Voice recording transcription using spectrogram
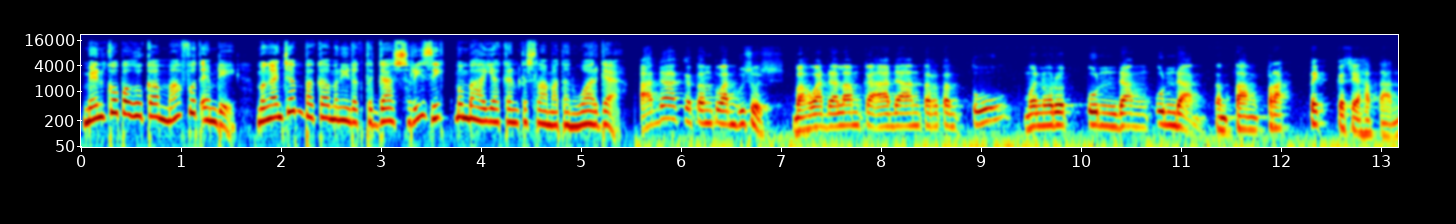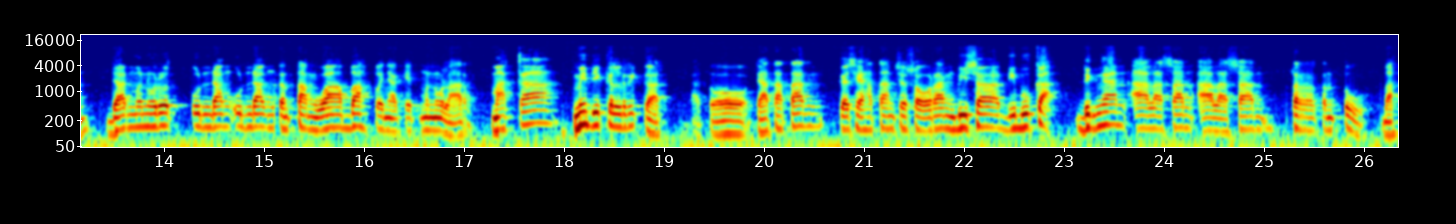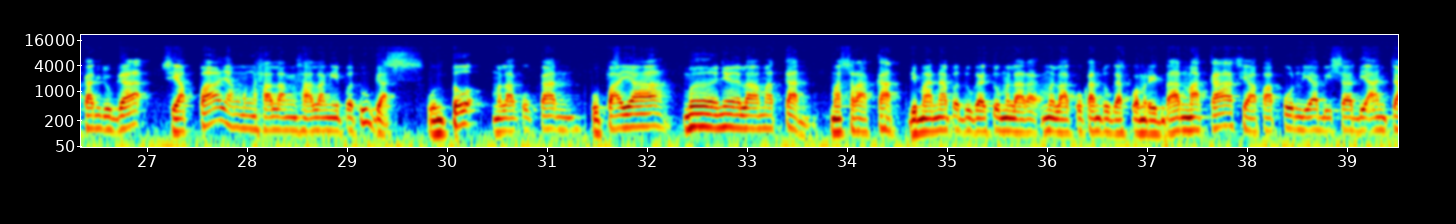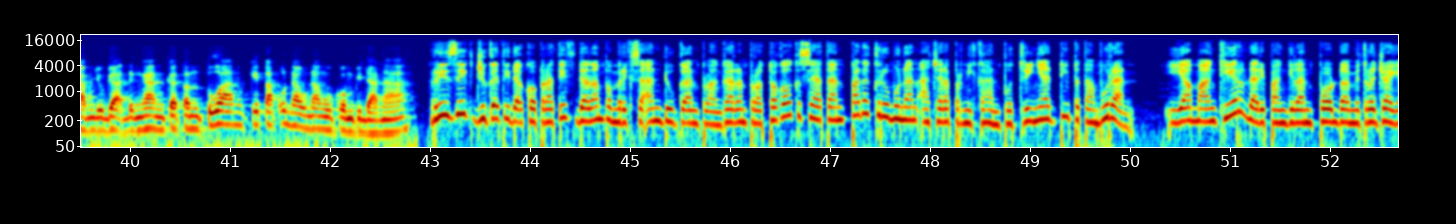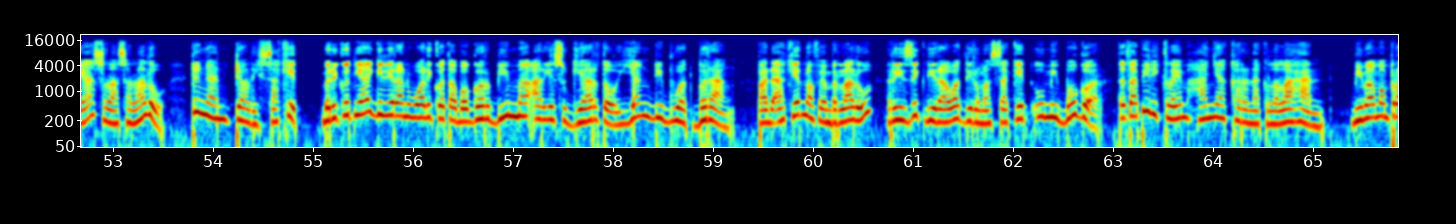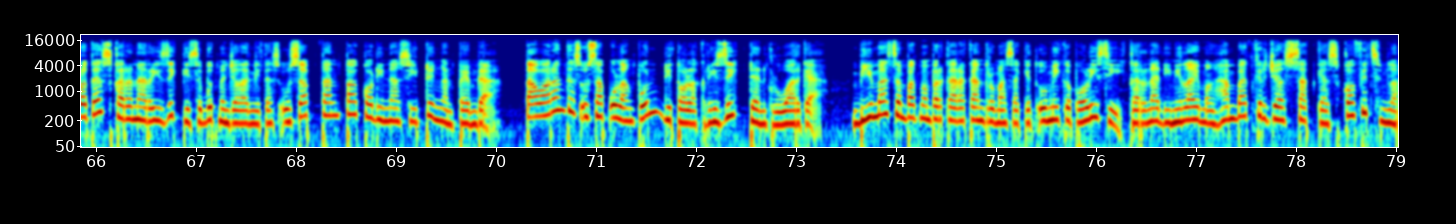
Menko Polhukam Mahfud MD mengancam bakal menindak tegas Rizik membahayakan keselamatan warga. Ada ketentuan khusus bahwa dalam keadaan tertentu menurut undang-undang tentang praktik praktik kesehatan dan menurut undang-undang tentang wabah penyakit menular, maka medical record atau catatan kesehatan seseorang bisa dibuka dengan alasan-alasan tertentu. Bahkan juga siapa yang menghalang-halangi petugas untuk melakukan upaya menyelamatkan masyarakat di mana petugas itu melakukan tugas pemerintahan, maka siapa pun dia bisa diancam juga dengan ketentuan Kitab Undang-Undang Hukum Pidana. Rizik juga tidak kooperatif dalam pemeriksaan dugaan pelanggaran protokol kesehatan pada kerumunan acara pernikahan putrinya di Petamburan. Ia mangkir dari panggilan Polda Metro Jaya selasa lalu dengan dalih sakit. Berikutnya giliran Wali Kota Bogor Bima Arya Sugiarto yang dibuat berang. Pada akhir November lalu, Rizik dirawat di Rumah Sakit Umi Bogor, tetapi diklaim hanya karena kelelahan. Bima memprotes karena Rizik disebut menjalani tes usap tanpa koordinasi dengan Pemda. Tawaran tes usap ulang pun ditolak Rizik dan keluarga. Bima sempat memperkarakan Rumah Sakit Umi ke polisi karena dinilai menghambat kerja Satgas COVID-19.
